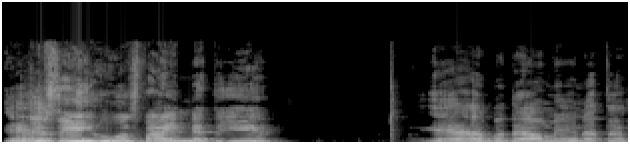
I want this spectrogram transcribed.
yeah, Did you see who was fighting at the end? yeah, but that don't mean nothing.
